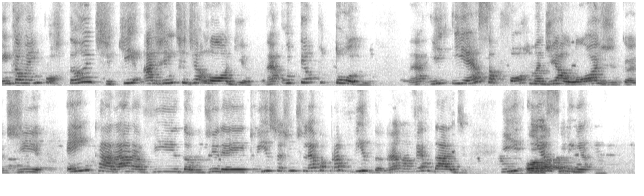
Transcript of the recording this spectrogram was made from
Então é importante que a gente dialogue né, o tempo todo. Né? E, e essa forma dialógica de encarar a vida, o direito, isso a gente leva para a vida, né? na verdade. E, e assim,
